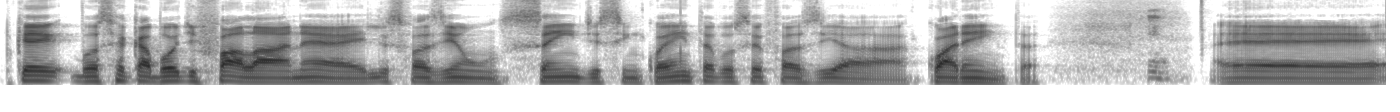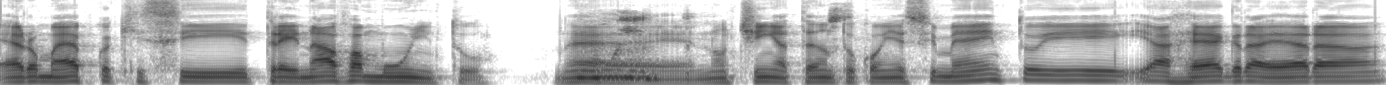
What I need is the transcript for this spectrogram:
Porque você acabou de falar, né? Eles faziam 100 de 50, você fazia 40. É. É, era uma época que se treinava muito, né? Muito. Não tinha tanto conhecimento e, e a regra era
